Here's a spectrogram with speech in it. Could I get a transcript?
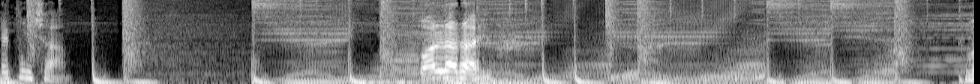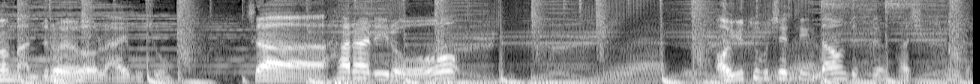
해풍참 꽐라 라이브 그만 만들어요 라이브 좀 자 하라리로. 어 유튜브 채팅 다운됐어요. 다시 큽니다.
